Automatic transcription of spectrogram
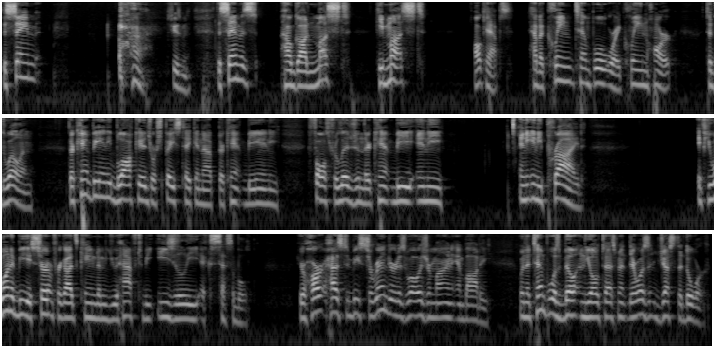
The same, excuse me, the same as how God must, He must, all caps, have a clean temple or a clean heart to dwell in. There can't be any blockage or space taken up. There can't be any false religion. There can't be any any any pride. If you want to be a servant for God's kingdom, you have to be easily accessible. Your heart has to be surrendered as well as your mind and body. When the temple was built in the Old Testament, there wasn't just the door.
